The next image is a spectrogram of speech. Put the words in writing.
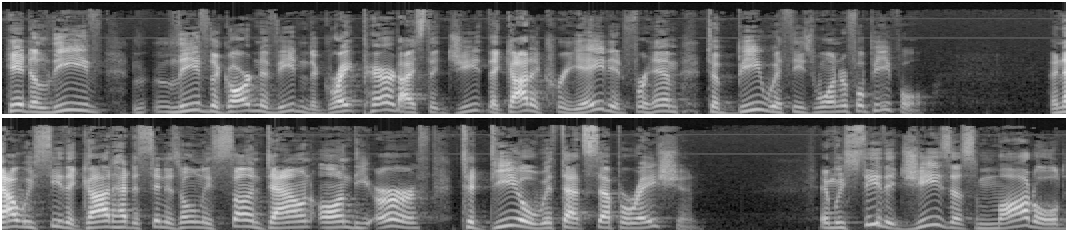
He had to leave, leave the Garden of Eden, the great paradise that, that God had created for him to be with these wonderful people. And now we see that God had to send his only son down on the earth to deal with that separation. And we see that Jesus modeled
